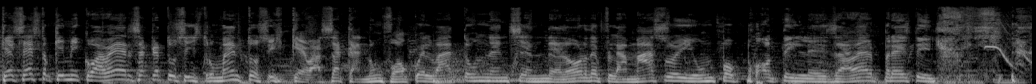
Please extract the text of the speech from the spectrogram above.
¿Qué es esto, químico? A ver, saca tus instrumentos. Y que va sacando un foco el vato, un encendedor de flamazo y un popote. Y les, a ver, presto. Y...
